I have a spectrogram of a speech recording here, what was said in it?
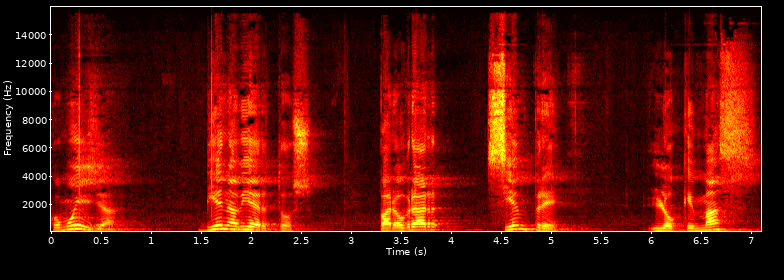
como ella, bien abiertos, para obrar siempre lo que más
